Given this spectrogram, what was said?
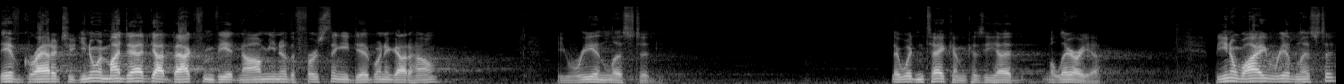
They have gratitude. You know, when my dad got back from Vietnam, you know the first thing he did when he got home? He re enlisted. They wouldn't take him because he had malaria. But you know why he re enlisted?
